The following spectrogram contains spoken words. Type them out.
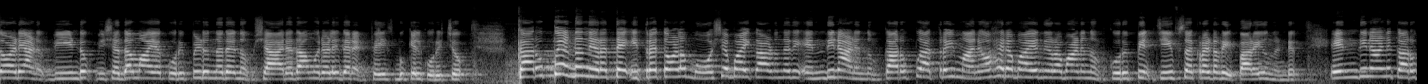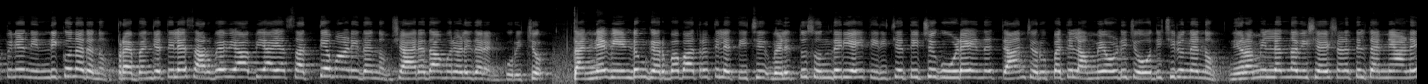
പറഞ്ഞതോടെയാണ് വീണ്ടും വിശദമായ കുറിപ്പിടുന്നതെന്നും ശാരദാ മുരളീധരൻ ഫേസ്ബുക്കിൽ കുറിച്ചു. കറുപ്പ് എന്ന നിറത്തെ ഇത്രത്തോളം മോശമായി കാണുന്നത് എന്തിനാണെന്നും കറുപ്പ് അത്രയും മനോഹരമായ നിറമാണെന്നും കുറിപ്പിൽ ചീഫ് സെക്രട്ടറി പറയുന്നുണ്ട്. എന്തിനാണ് കറുപ്പിനെ നിന്ദിക്കുന്നതെന്നും പ്രപഞ്ചത്തിലെ സർവവ്യാപിയായ സത്യമാണിതെന്നും ശാരദാ മുരളീധരൻ കുറിച്ചു. തന്നെ വീണ്ടും ഗർഭപാത്രത്തിൽ എത്തിച്ച് വെളുത്തു സുന്ദരിയായി തിരിച്ചെത്തിച്ചുകൂടെ എന്ന് താൻ ചെറുപ്പത്തിൽ അമ്മയോട് ചോദിച്ചിരുന്നെന്നും നിറമില്ലെന്ന വിശേഷണത്തിൽ തന്നെയാണ്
